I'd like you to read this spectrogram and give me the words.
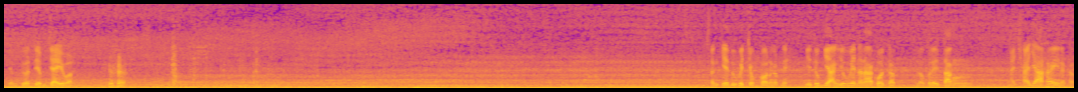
เตรียมตัวเตรียมใจวะ สังเกตดูกระจกเขานะครับเนี่ยมีทุกอย่างยกเว้นอนาคตครับ เราก็เลยตั้งฉายาให้นะครับ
